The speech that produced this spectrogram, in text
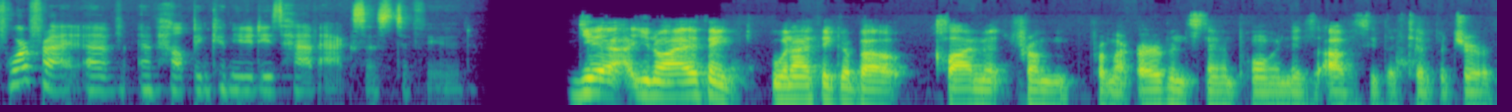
forefront of of helping communities have access to food. Yeah, you know, I think when I think about climate from from an urban standpoint, is obviously the temperature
